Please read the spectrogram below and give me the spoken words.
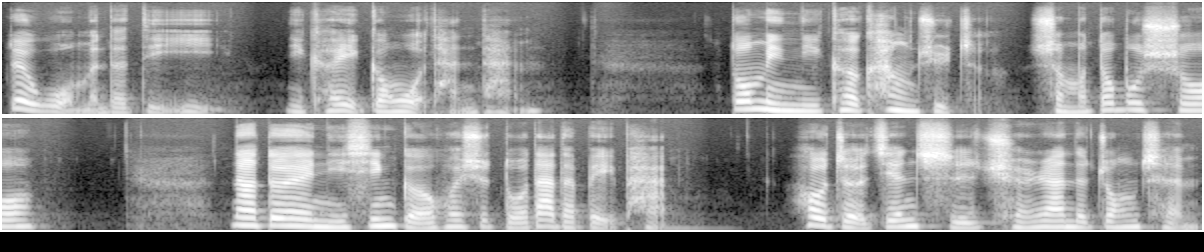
对我们的敌意。你可以跟我谈谈。”多米尼克抗拒着，什么都不说。那对尼辛格会是多大的背叛？后者坚持全然的忠诚，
